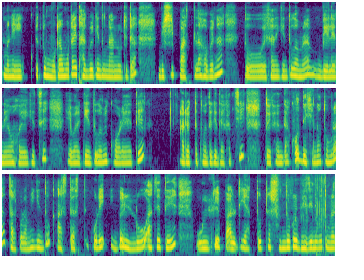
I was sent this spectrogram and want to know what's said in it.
মানে একটু মোটা মোটাই থাকবে কিন্তু নান রুটিটা, বেশি পাতলা হবে না। তো এখানে কিন্তু আমরা বেলে নেওয়া হয়ে গেছে। এবার কিন্তু আমি কড়াইতে আরও একটা তোমাদেরকে দেখাচ্ছি। তো এখানে দেখো, দেখে নাও তোমরা। তারপর আমি কিন্তু আস্তে আস্তে করে একবার লো আঁচেতে উল্টে পাল্টে এতটা সুন্দর করে ভেজে নেব। তোমরা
